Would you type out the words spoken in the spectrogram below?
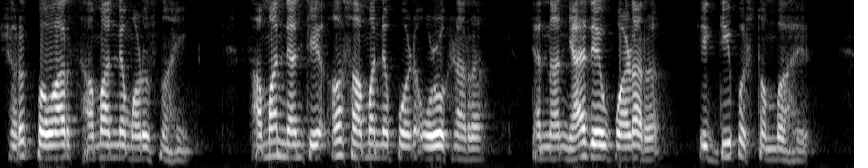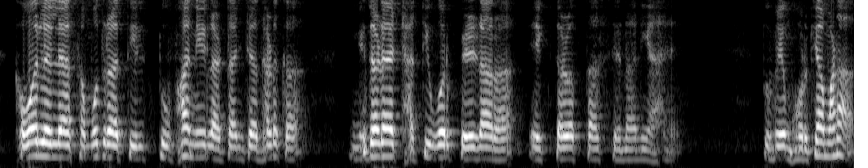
शरद पवार सामान्य माणूस नाही. सामान्यांचे असामान्यपण ओळखणारं त्यांना न्याय देव एक दीपस्तंभ आहे. खवळलेल्या समुद्रातील तुफानी लाटांच्या धडका निधड्या छातीवर पेलणारा एक तळपता सेनानी आहे. तुम्ही म्होरक्या म्हणा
